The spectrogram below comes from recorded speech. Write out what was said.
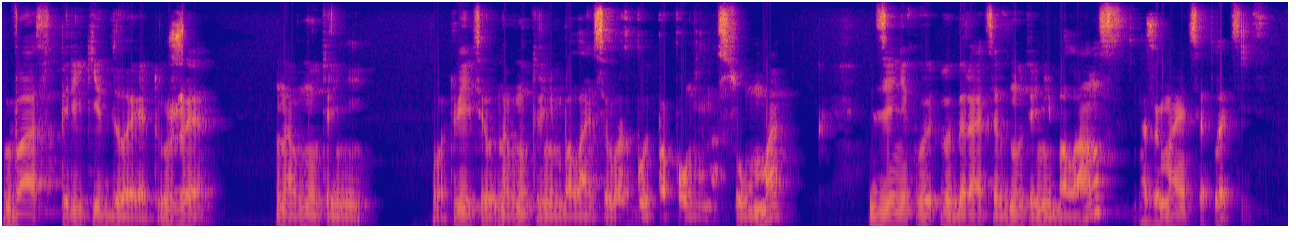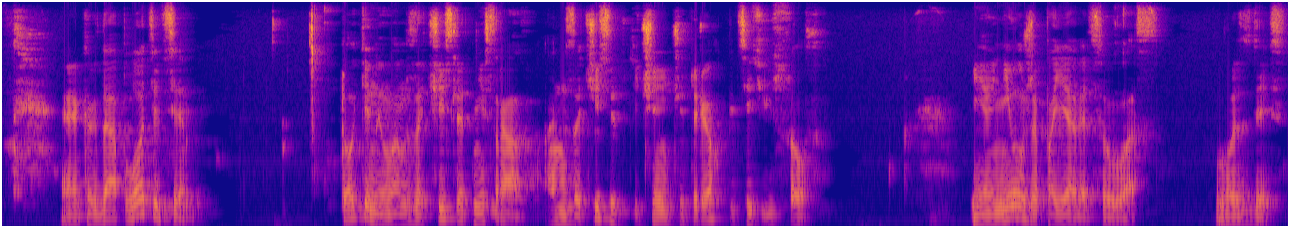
вас перекидывает уже на внутренний, вот видите, на внутреннем балансе у вас будет пополнена сумма, денег, вы выбираете внутренний баланс, нажимаете «Оплатить». Э, когда оплатите, токены вам зачислят не сразу. Они зачислят в течение 4-5 часов. И они уже появятся у вас вот здесь.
